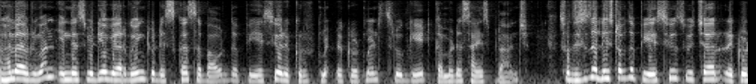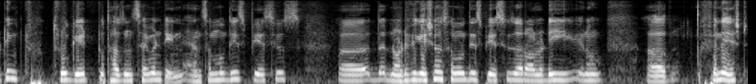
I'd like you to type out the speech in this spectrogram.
So hello everyone, in this video we are going to discuss about the PSU recruitment recruitments through GATE Computer Science branch. So this is the list of the PSUs which are recruiting th through GATE 2017 and some of these PSUs, uh, the notifications some of these PSUs are already you know uh, finished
